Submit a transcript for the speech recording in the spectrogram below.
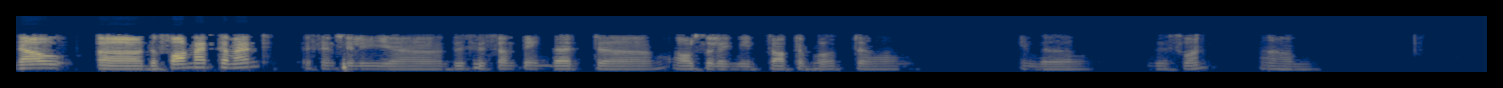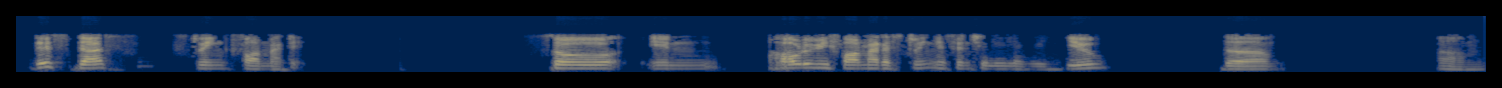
Now uh, the format command essentially uh, this is something that uh, also like we talked about uh, in the this one. Um, this does string formatting. So in how do we format a string essentially like we give the um,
